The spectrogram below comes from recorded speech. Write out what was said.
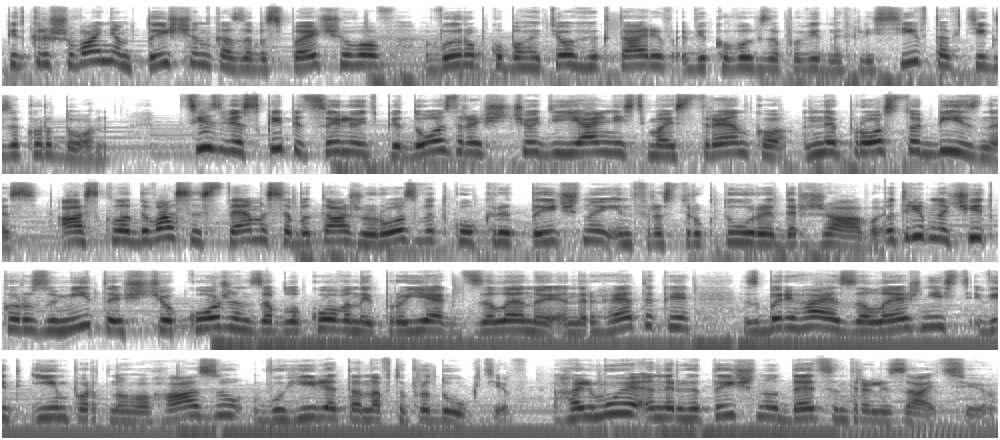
під кришуванням Тищенка забезпечував вирубку багатьох гектарів вікових заповідних лісів та втік за кордон. Ці зв'язки підсилюють підозри, що діяльність майстренко не просто бізнес, а складова система саботажу розвитку критичної інфраструктури держави. Потрібно чітко розуміти, що кожен заблокований проєкт зеленої енергетики зберігає залежність від імпортного газу, вугілля та нафтопродуктів, гальмує енергетичну децентралізацію,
